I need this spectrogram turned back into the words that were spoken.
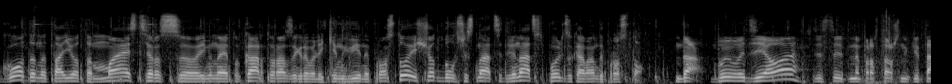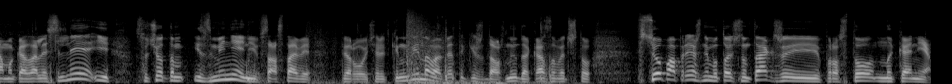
года на Toyota Masters э, именно эту карту разыгрывали Кингвин и Просто, и счет был 16-12 в пользу команды Просто. Да, было дело. Действительно, простошники там оказались сильнее. И с учетом изменений в составе, в первую очередь, Кингвинов, опять-таки же должны доказывать, что все по-прежнему точно так же и просто на коне.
